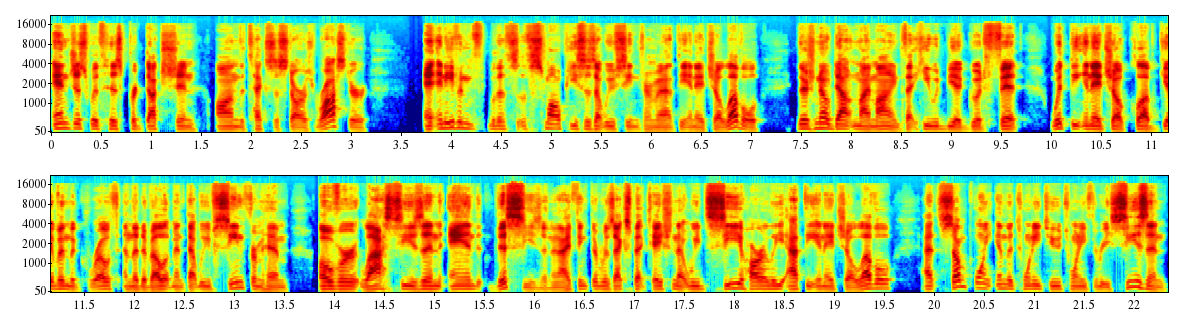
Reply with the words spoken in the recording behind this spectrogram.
and just with his production on the Texas Stars roster. And, and even with the small pieces that we've seen from him at the NHL level, there's no doubt in my mind that he would be a good fit with the NHL club, given the growth and the development that we've seen from him over last season and this season. And I think there was expectation that we'd see Harley at the NHL level at some point in the 22 23 season.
